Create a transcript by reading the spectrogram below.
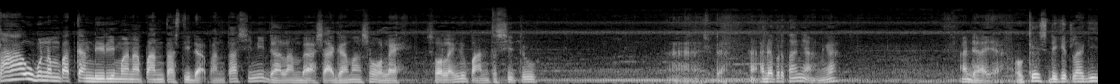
Tahu menempatkan diri mana pantas tidak pantas ini dalam bahasa agama soleh. Soleh itu pantas itu. Nah sudah. Nah, ada pertanyaan kah? Ada ya. Oke, sedikit lagi.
